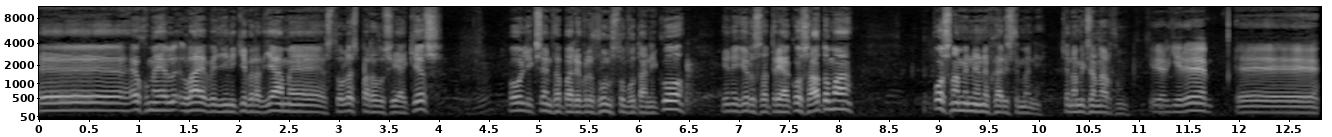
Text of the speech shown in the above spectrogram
Ε, έχουμε live ελληνική βραδιά με στολές παραδοσιακές. Όλοι οι ξένοι θα παρευρεθούν στο βοτανικό. Είναι γύρω στα 300 άτομα. Πώς να μην είναι ευχαριστημένοι και να μην ξανάρθουν. Κύριε Αργυρέ, ε,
